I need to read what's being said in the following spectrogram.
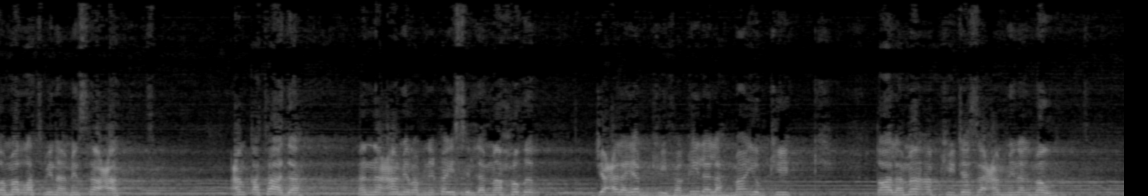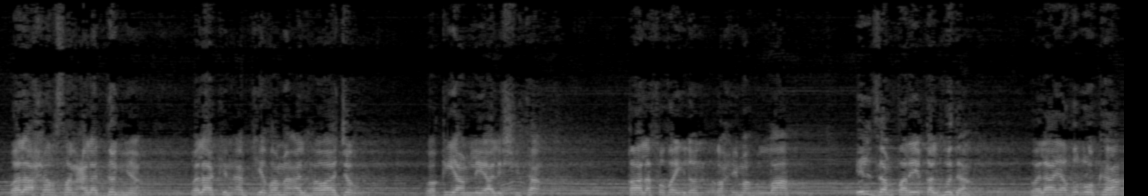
ومرت بنا من ساعات. عن قتادة أن عامر بن قيس لما حضر جعل يبكي فقيل له ما يبكيك قال ما أبكي جزعا من الموت ولا حرصا على الدنيا ولكن أبكي ظمأ الهواجر وقيام ليالي الشتاء. قال فضيل رحمه الله إلزم طريق الهدى ولا يضرك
